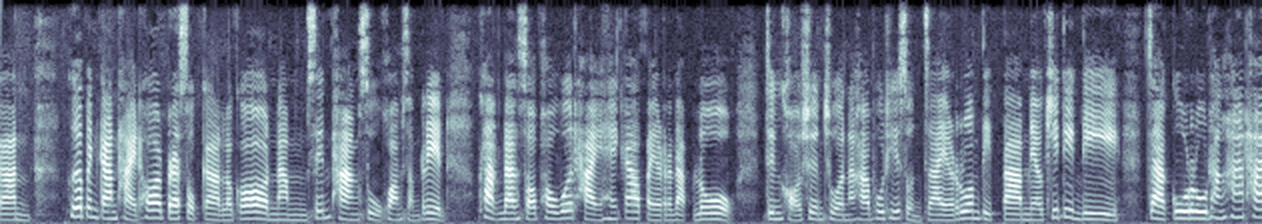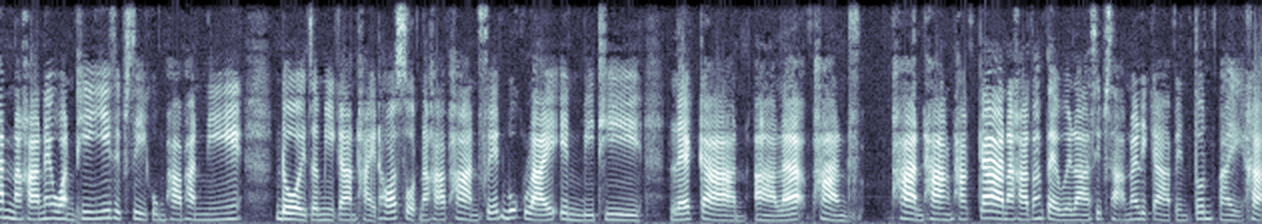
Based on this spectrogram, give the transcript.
กันเพื่อเป็นการถ่ายทอดประสบการณ์ แล้วก็นำเส้นทางสู่ความสำเร็จผลักดันซอฟต์พาวเวอร์ไทยให้ก้าวไประดับโลก จึงขอเชิญชวนนะคะ ผู้ที่สนใจร่วมติดตามแนวคิดดีๆ จากกูรูทั้ง 5 ท่านนะคะ ในวันที่ 24 กุมภาพันธ์นี้ โดยจะมีการถ่ายทอดสดนะคะ ผ่าน Facebook Live NBT และการอ่าและผ่านผ่านทางทักก้านะคะ ตั้งแต่เวลา 13 นาฬิกาเป็นต้นไปค่ะ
